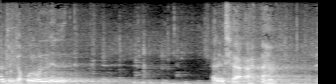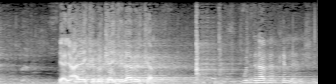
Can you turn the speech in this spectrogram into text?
أنتم تقولون إن الانتفاع أه- أهم. يعني عليك بالكيف لا بالكم. ودنا بهم كله يا شيخ.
